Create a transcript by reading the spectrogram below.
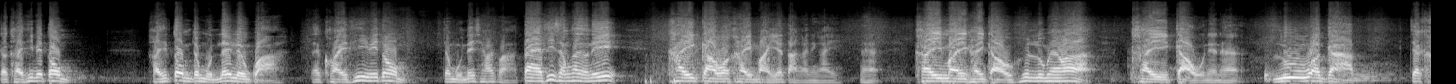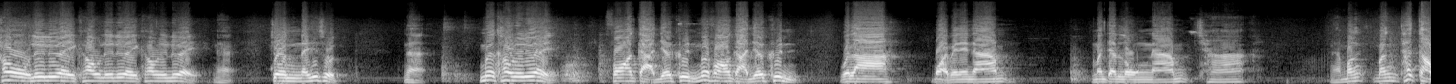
กับไข่ที่ไม่ต้ม ไข่ที่ต้มจะหมุนได้เร็วกว่า แต่ไข่ที่ไม่ต้มจะหมุนได้ช้ากว่า แต่ที่สำคัญกว่านี้ไข่เก่ากับไข่ใหม่จะต่างกันยังไงนะฮะ ไข่ใหม่ไข่เก่าเพื่อนรู้ไหมว่าไข่เก่าเนี่ยนะฮะรูอากาศจะเข้าเรื่อยๆ เข้าเรื่อยๆ เข้าเรื่อยๆนะฮะจนในที่สุดนะเมื่อเข้าเรื่อยๆ ฟองอากาศเยอะขึ้น เมื่อฟองอากาศเยอะขึ้น เวลาปล่อยไปในน้ำมันจะลงน้ำช้านะบางบางถ้าเก่า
